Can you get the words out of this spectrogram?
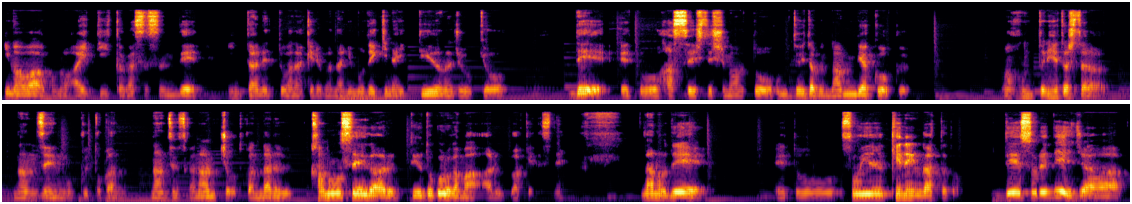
今はこの IT 化が進んでインターネットがなければ何もできないっていうような状況で、えっと、発生してしまうと本当に多分何百億、まあ、本当に下手したら何千億とか何千ですか何兆とかになる可能性があるっていうところがまああるわけですね。なので、えっと、そういう懸念があったと。で、それでじゃあ、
